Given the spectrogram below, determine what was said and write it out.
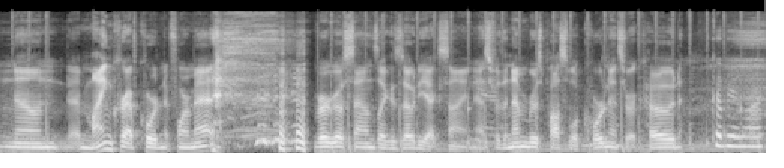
no, Minecraft coordinate format. Virgo sounds like a zodiac sign. As for the numbers, possible coordinates or a code. Could be a lock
